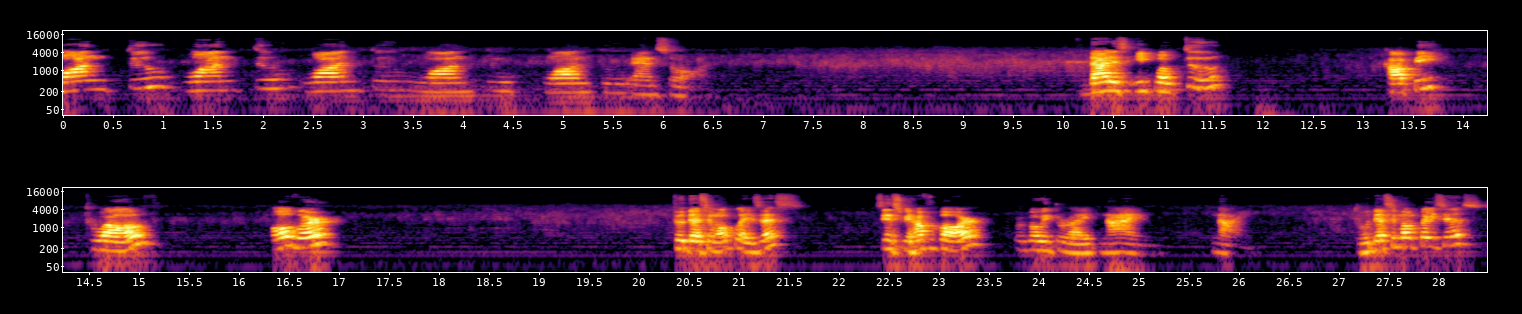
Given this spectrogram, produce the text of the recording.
0.1212121212 and so on. That is equal to copy 12 over two decimal places. Since we have bar, we're going to write 9. 9. Two decimal places,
